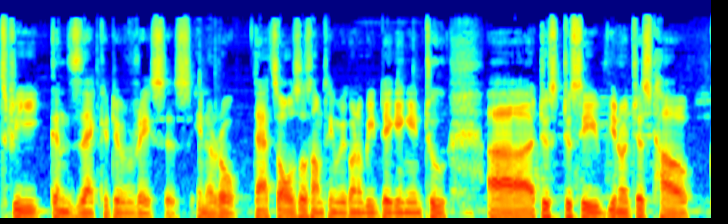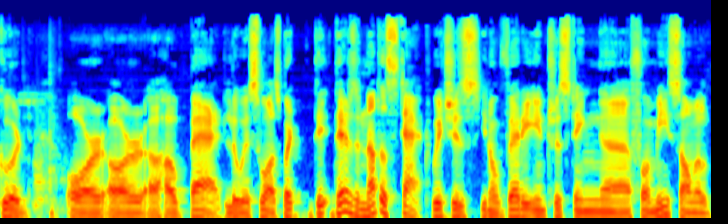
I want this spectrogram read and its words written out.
three consecutive races in a row. That's also something we're going to be digging into uh, to to see you know just how good or or uh, how bad Lewis was. But th- there's another stat which is you know very interesting uh, for me, Samuel.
